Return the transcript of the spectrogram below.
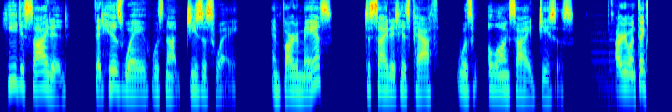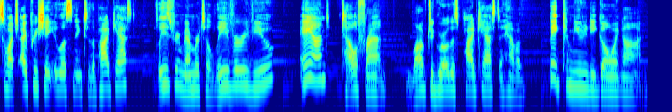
He decided that his way was not Jesus' way. And Bartimaeus decided his path was alongside Jesus. All right, everyone, thanks so much. I appreciate you listening to the podcast. Please remember to leave a review and tell a friend. Love to grow this podcast and have a big community going on.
